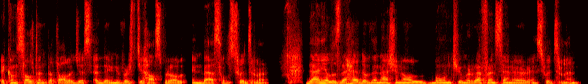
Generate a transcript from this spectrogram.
a consultant pathologist at the University Hospital in Basel, Switzerland. Daniel is the head of the National Bone Tumor Reference Center in Switzerland.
